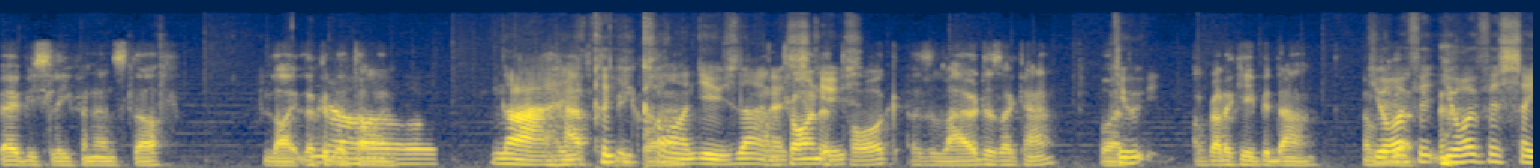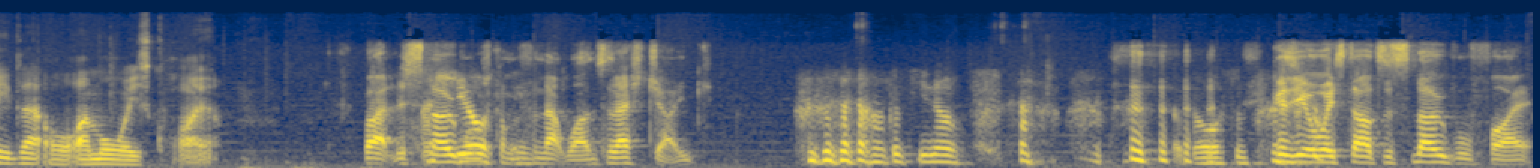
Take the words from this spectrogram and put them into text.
baby sleeping and stuff. Like, look at the time. No. Nah, you, have to c- be you quiet. can't use that I'm as trying excuse. to talk as loud as I can, but You, I've got to keep it down. Don't you forget. either you either say that or I'm always quiet. right, the snowball's coming from that one, so that's Jake. How did you know? That's awesome. Because he always starts a snowball fight.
